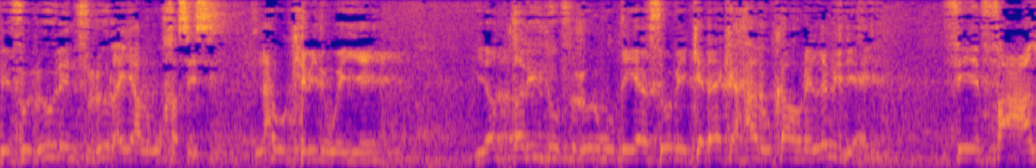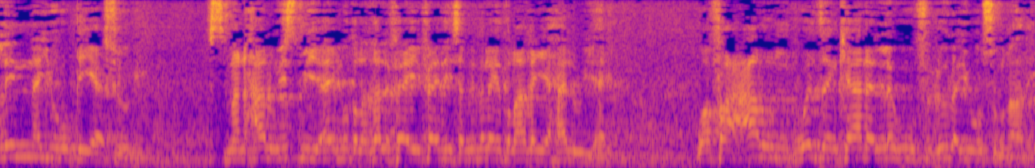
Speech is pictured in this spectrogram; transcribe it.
بفعول فعول أيا لغو خصيص نحو كبد ويه يضطرد فعول قياسوبي كذاك حال isman xaaluu ismi yahay mulaqalfa'i fadiisa midla ilaaqaya xaaluu yahay. Wa facalun wasan kaana lahu fucuul ayuu u sugnaaday.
